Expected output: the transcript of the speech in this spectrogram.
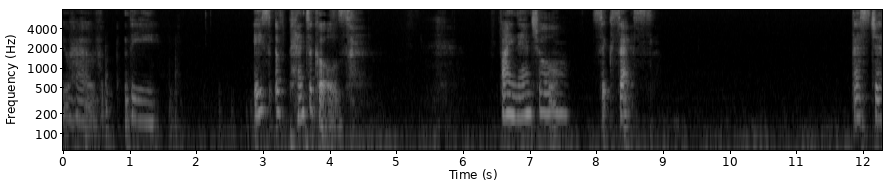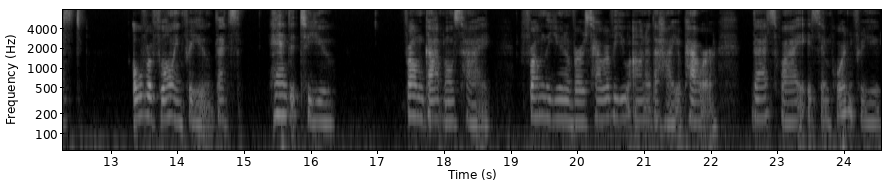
You have the Ace of Pentacles, financial success. That's just overflowing for you. That's handed to you from God Most High, from the universe, however you honor the higher power. That's why it's important for you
